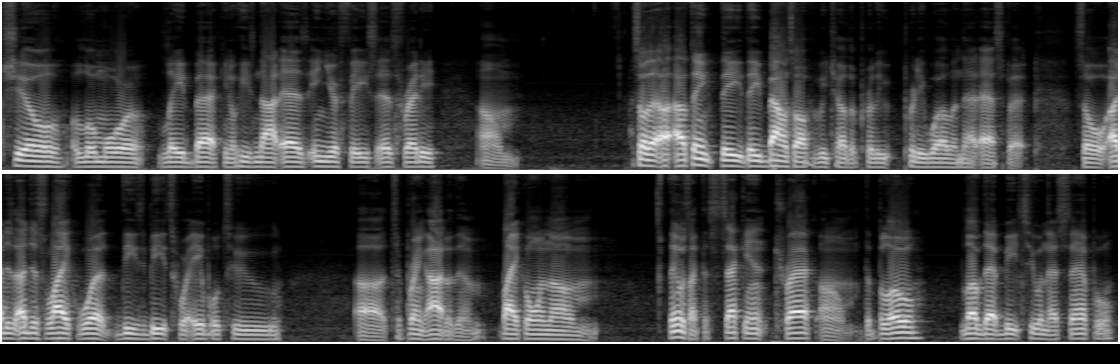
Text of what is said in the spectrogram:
chill, a little more laid back. You know, he's not as in your face as Freddie. Um, so I, I think they, they bounce off of each other pretty pretty well in that aspect. So I just I just like what these beats were able to uh, to bring out of them. Like on um I think it was like the second track, um, the blow. Love that beat too and that sample.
